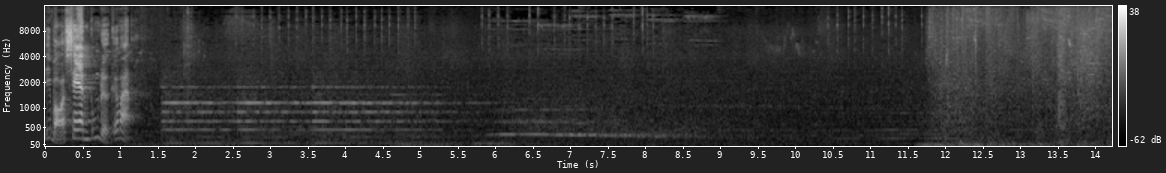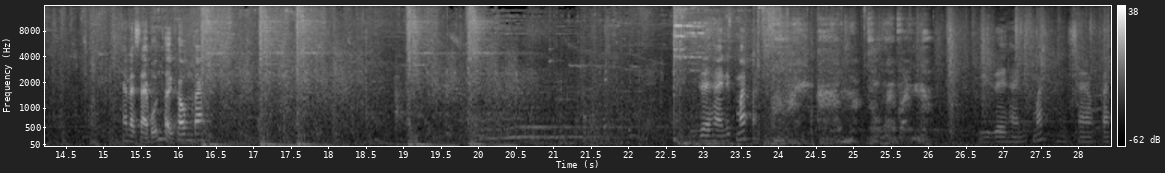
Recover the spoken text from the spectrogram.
Thì bỏ sen cũng được các bạn. Xài bốn thời không ta? IR hai nước mắt à? IR hai nước mắt hay sao ta?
